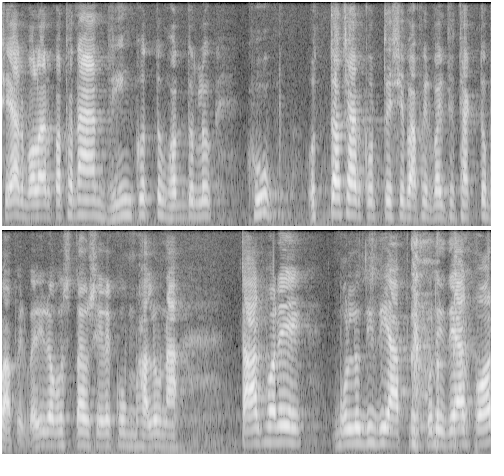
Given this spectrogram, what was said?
সে আর বলার কথা না ড্রিঙ্ক করতো ভদ্রলোক। খুব অত্যাচার করতে, সে বাপের বাড়িতে থাকতো, বাপের বাড়ির অবস্থাও সেরকম ভালো না। তারপরে বলল, দিদি, আপনি করে দেওয়ার পর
